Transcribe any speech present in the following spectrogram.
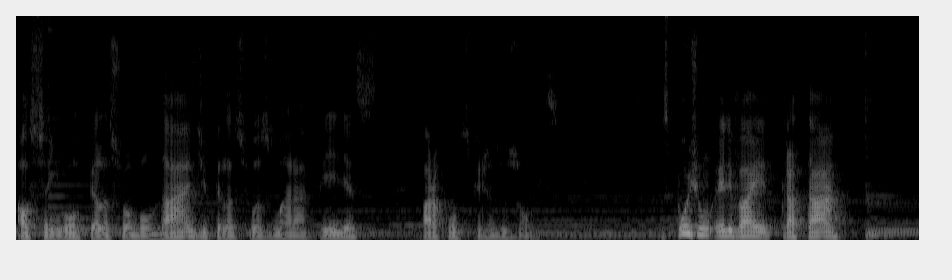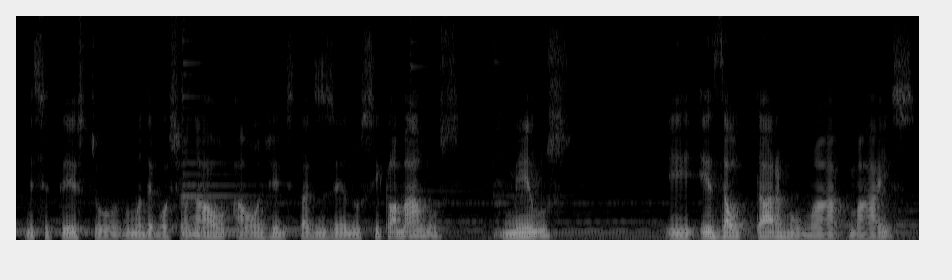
ao Senhor pela sua bondade, pelas suas maravilhas para com os filhos dos homens. Spurgeon ele vai tratar nesse texto numa devocional aonde ele está dizendo se clamarmos menos e exaltarmos mais,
